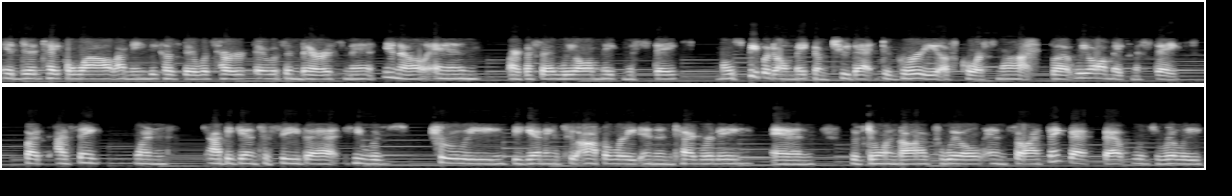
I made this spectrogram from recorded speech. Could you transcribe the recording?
It did take a while. I mean, because there was hurt, there was embarrassment, you know, and like I said, we all make mistakes. Most people don't make them to that degree, of course not, but we all make mistakes. But I think when I began to see that he was truly beginning to operate in integrity and was doing God's will. And so I think that that was really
